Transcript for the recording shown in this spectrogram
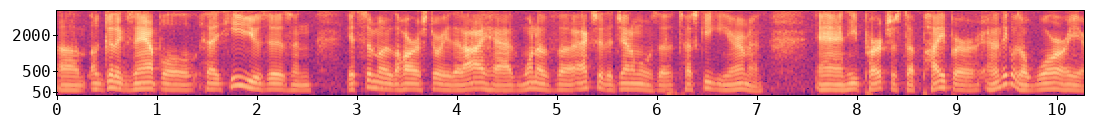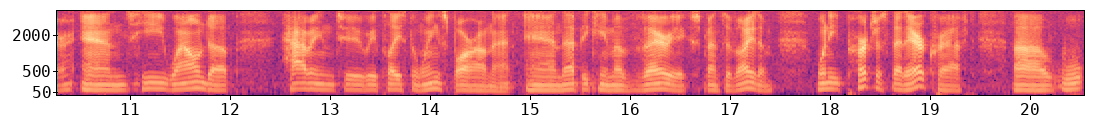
Um, a good example that he uses, and it's similar to the horror story that I had. One of uh, actually the gentleman was a Tuskegee Airman, and he purchased a Piper, and I think it was a Warrior, and he wound up having to replace the wing spar on that, and that became a very expensive item. When he purchased that aircraft, uh, w-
